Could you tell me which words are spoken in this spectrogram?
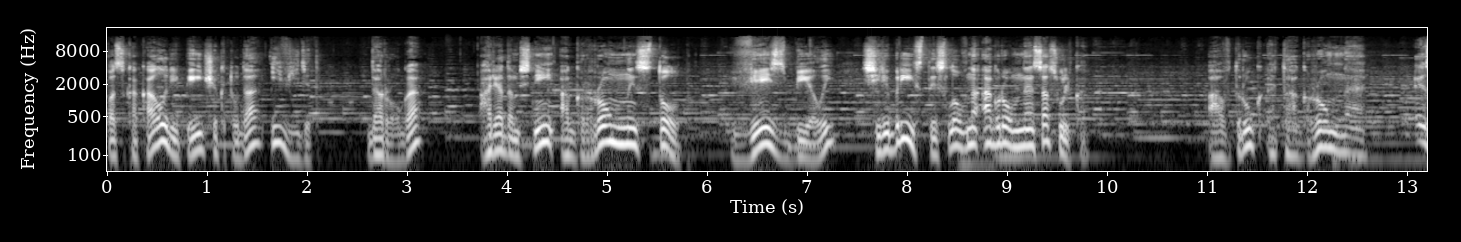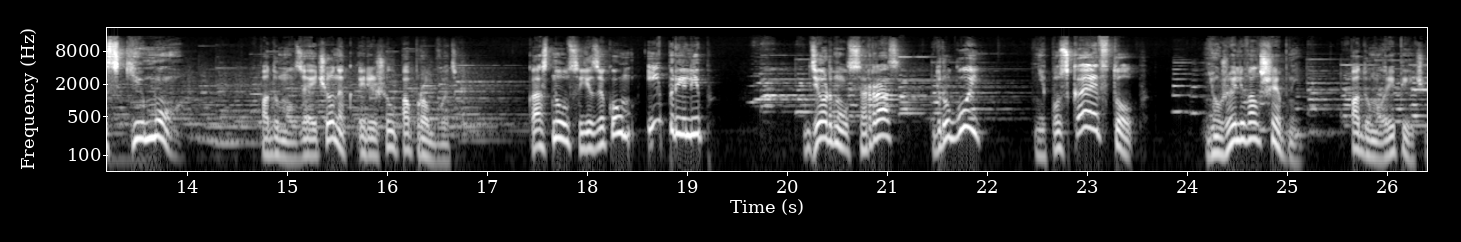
Подскакал репейчик туда и видит. Дорога, а рядом с ней огромный столб, весь белый, серебристый, словно огромная сосулька – а вдруг это огромное эскимо? Подумал зайчонок и решил попробовать. Коснулся языком и прилип. Дернулся раз, другой. Не пускает столб. Неужели волшебный? Подумал репейчик.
